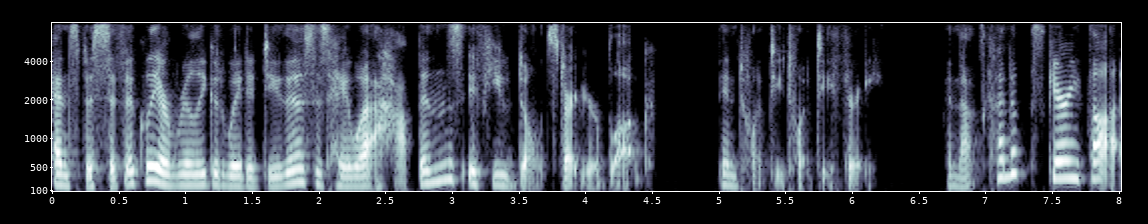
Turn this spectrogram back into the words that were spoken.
And specifically, a really good way to do this is, hey, what happens if you don't start your blog in 2023? And that's kind of a scary thought,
